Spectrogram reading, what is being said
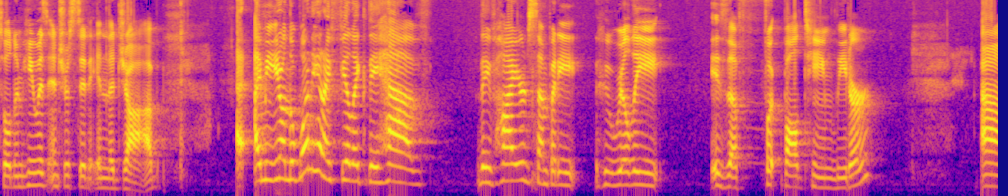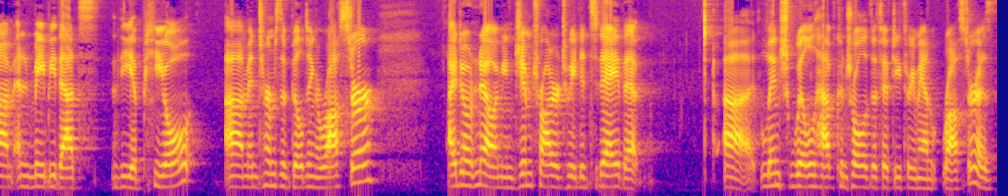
told him he was interested in the job. I, I mean, you know, on the one hand, I feel like they have they've hired somebody who really is a football team leader. Um, and maybe that's the appeal um, in terms of building a roster. I don't know. I mean, Jim Trotter tweeted today that uh, Lynch will have control of the 53 man roster, as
